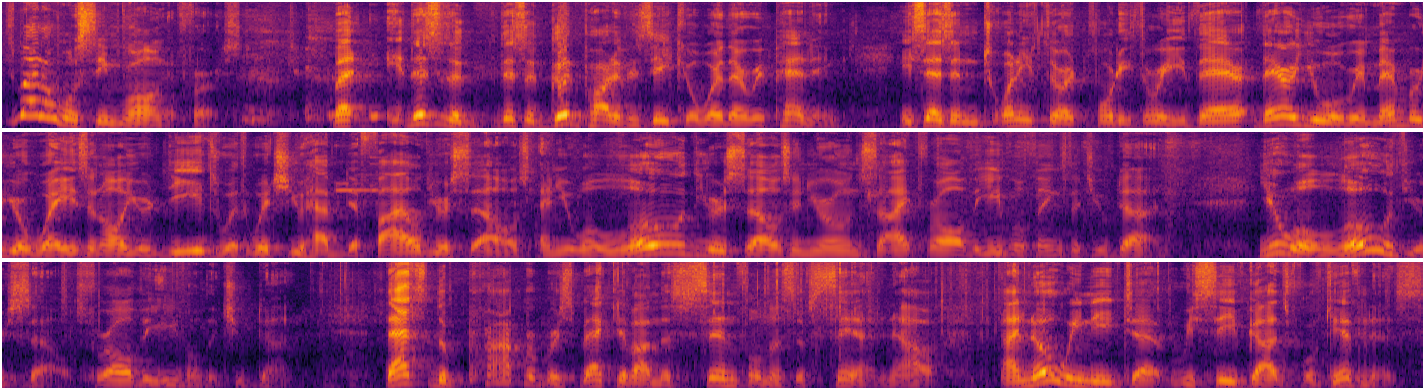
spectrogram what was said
this might almost seem wrong at first. But this is a this is a good part of Ezekiel where they're repenting. He says in 2043, there, there you will remember your ways and all your deeds with which you have defiled yourselves, and you will loathe yourselves in your own sight for all the evil things that you've done. You will loathe yourselves for all the evil that you've done. That's the proper perspective on the sinfulness of sin. Now, I know we need to receive God's forgiveness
